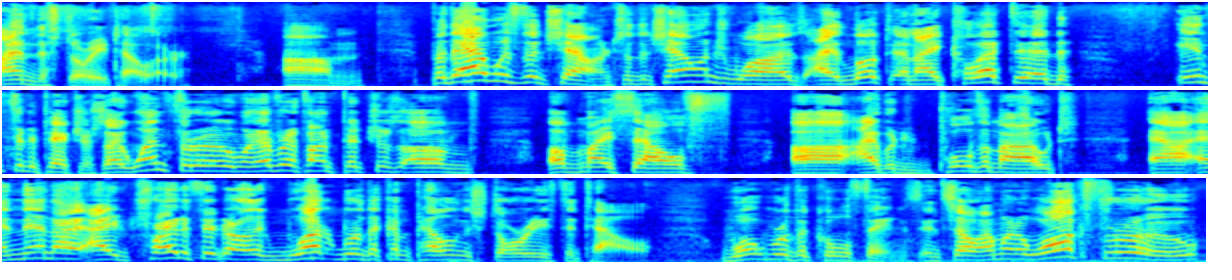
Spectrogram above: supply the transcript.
I'm the storyteller. Um, but that was the challenge. So the challenge was I looked and I collected infinite pictures. So I went through whenever I found pictures of of myself, uh, I would pull them out uh, and then I, I try to figure out like what were the compelling stories to tell, what were the cool things, and so I'm going to walk through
